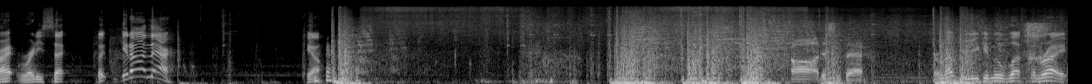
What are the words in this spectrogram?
right. Ready, set. Get on there. Go. Oh, this is bad. Remember, you can move left and right.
